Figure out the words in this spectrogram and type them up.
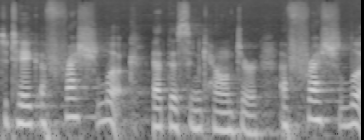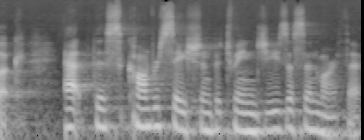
to take a fresh look at this encounter, a fresh look at this conversation between Jesus and Martha.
